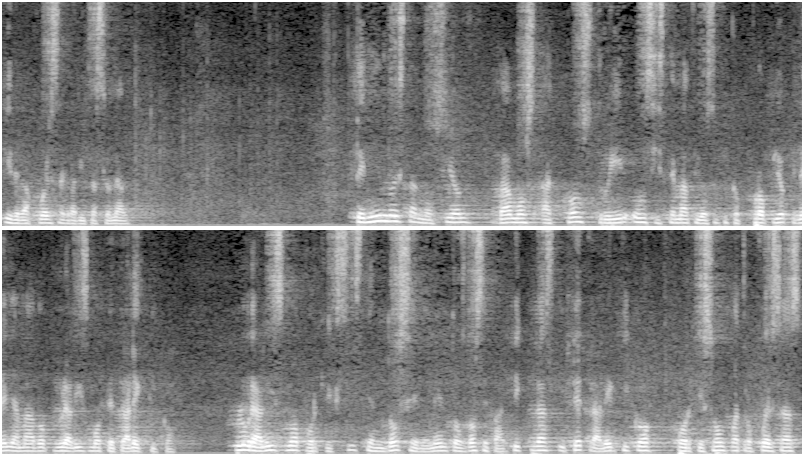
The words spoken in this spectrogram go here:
y de la fuerza gravitacional. Teniendo esta noción, vamos a construir un sistema filosófico propio que le he llamado pluralismo tetraléctico. Pluralismo porque existen 12 elementos, 12 partículas y tetraléctico porque son cuatro fuerzas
